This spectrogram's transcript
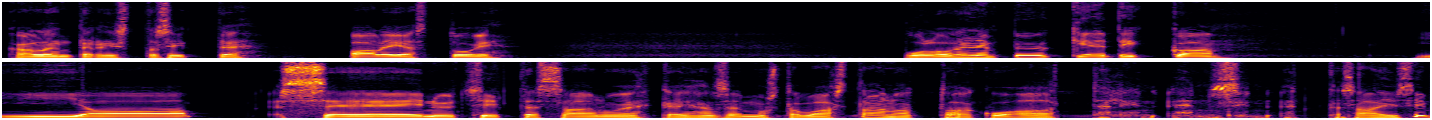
kalenterista sitten paljastui pullollinen pyykkietikkaa ja se ei nyt sitten saanut ehkä ihan semmoista vastaanottoa kuin ajattelin ensin, että saisi.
